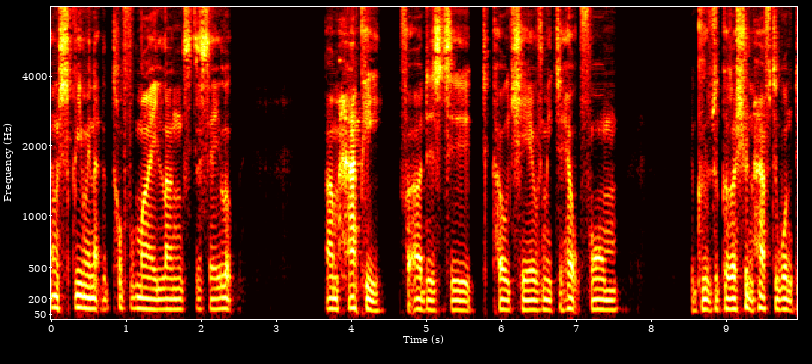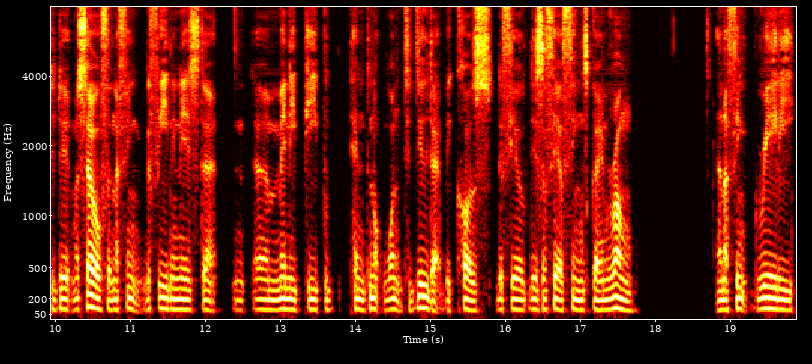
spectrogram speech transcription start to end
I'm screaming at the top of my lungs to say, look, I'm happy for others to, to co-chair with me to help form the groups because I shouldn't have to want to do it myself. And I think the feeling is that um, many people tend to not want to do that because they feel there's a fear of things going wrong. And I think really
